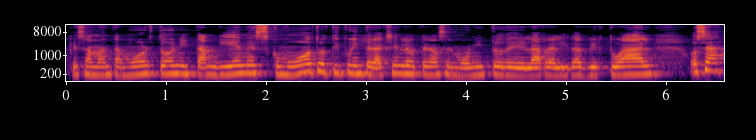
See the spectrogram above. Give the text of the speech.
que es Samantha Morton, y también es como otro tipo de interacción, luego tenemos el monito de la realidad virtual, o sea,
